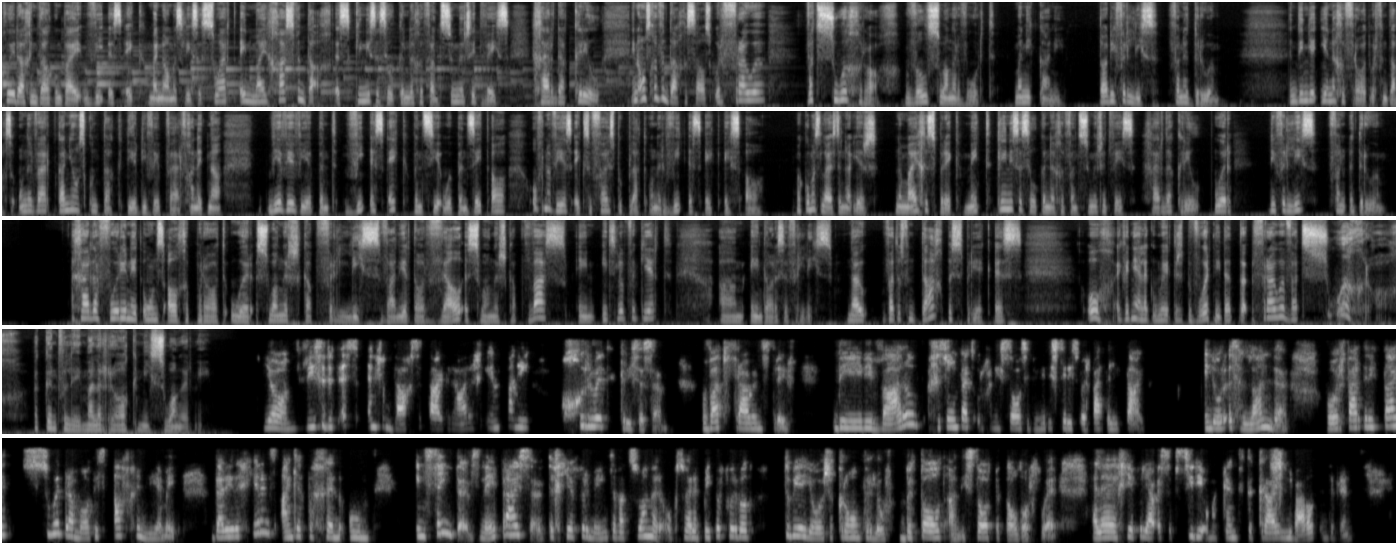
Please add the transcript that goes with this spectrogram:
Goeiedag en welkom by Wie is ek? My naam is Lise Swart en my gas vandag is kliniese sielkundige van Somerset Wes, Gerda Kriel. En ons gaan vandag gesels oor vroue wat so graag wil swanger word, maar nie kan nie. Daardie verlies van 'n droom. Indien jy enige vrae het oor vandag se onderwerp, kan jy ons kontak deur die webwerf. Gaan net na www.wieisek.co.za of na Wieisek se Facebookblad onder Wieisek SA. Maar kom ons luister nou eers na my gesprek met kliniese sielkundige van Somerset Wes, Gerda Kriel, oor die verlies van 'n droom. Gerda, voorheen het ons al gepraat oor swangerskap verlies wanneer daar wel 'n swangerskap was en iets loop verkeerd, um en daar is 'n verlies. Nou wat ons vandag bespreek is Ag, ek weet nie eintlik hoe dit te bewoord nie dat dat vroue wat so graag 'n kind wil hê, maar hulle raak nie swanger nie. Ja, Lise, dit is in vandag se tyd regtig een van die groot krisisse wat vrouens tref. Die die Wêreldgesondheidsorganisasie doen hierdie studies oor fertiliteit. En daar is lande waar fertiliteit so dramaties afgeneem het dat die regerings eintlik begin om incentives, nê, nee, pryse te gee vir mense wat swanger raak. So hulle bied byvoorbeeld 2 jaar se kraamverlof betaal aan die staat betaal daarvoor. Hulle gee vir jou 'n subsidie om 'n kind te kry in die wêreld in te bring.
